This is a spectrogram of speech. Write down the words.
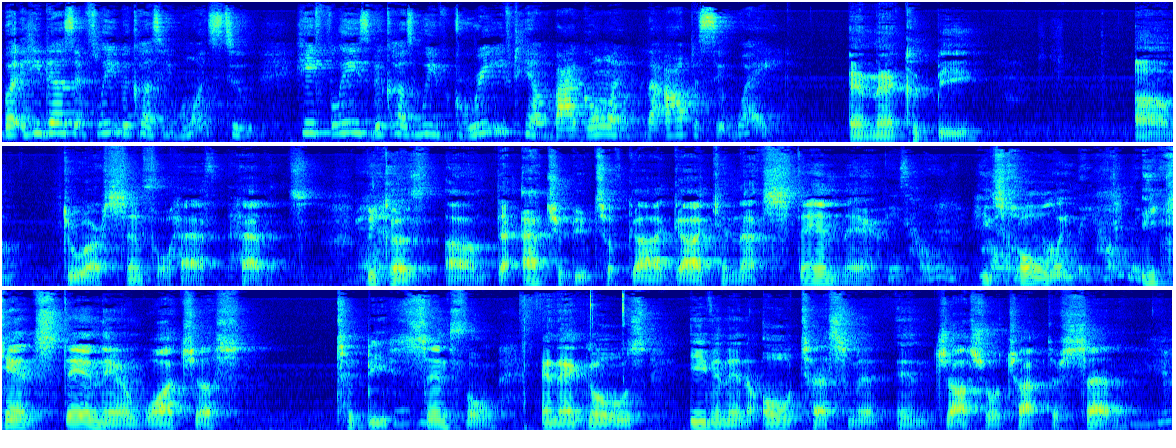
But he doesn't flee because he wants to. He flees because we've grieved him by going the opposite way. And that could be um, through our sinful ha- habits. Because um, the attributes of God, God cannot stand there. He's holy. He's holy. holy. holy. He can't stand there and watch us to be mm-hmm. sinful. And that goes even in the Old Testament in Joshua chapter 7 mm-hmm.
